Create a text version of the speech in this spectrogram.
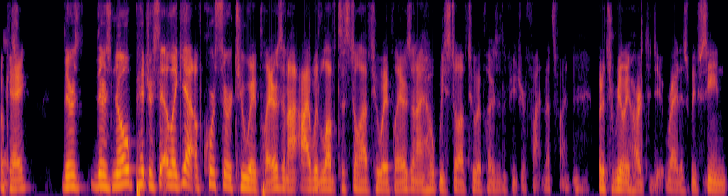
Okay. Yes there's there's no pitcher like yeah of course there are two-way players and I, I would love to still have two-way players and i hope we still have two-way players in the future. Fine that's fine. Mm-hmm. but it's really hard to do right as we've seen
